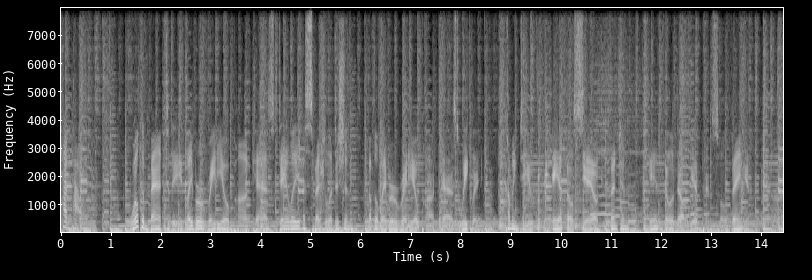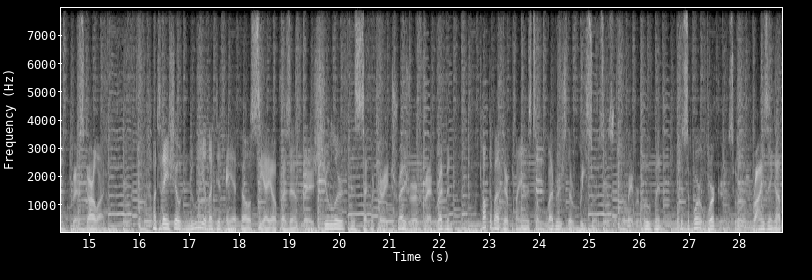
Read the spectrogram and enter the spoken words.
have power. Welcome back to the Labor Radio Podcast Daily, a special edition of the Labor Radio Podcast Weekly, coming to you from the AFL CIO convention in Philadelphia, Pennsylvania. Chris Garlock. On today's show, newly elected AFL CIO President Liz Shuler and Secretary Treasurer Fred Redmond talk about their plans to leverage the resources of the labor movement to support workers who are rising up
